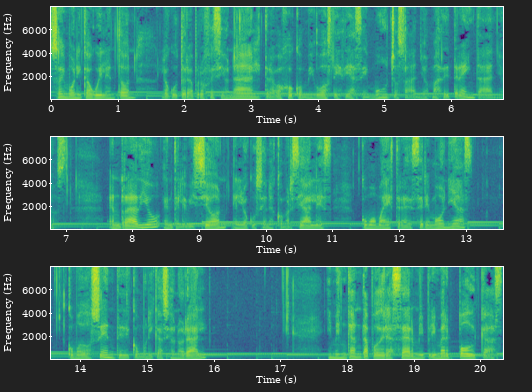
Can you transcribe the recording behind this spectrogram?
Soy Mónica Willington, locutora profesional, trabajo con mi voz desde hace muchos años, más de 30 años, en radio, en televisión, en locuciones comerciales, como maestra de ceremonias, como docente de comunicación oral y me encanta poder hacer mi primer podcast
